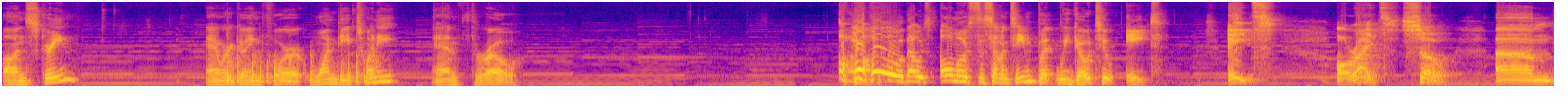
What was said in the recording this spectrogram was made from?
on screen. And we're going for 1d20 and throw. Oh, that was almost a 17, but we go to 8. Eight. All right. So, um,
